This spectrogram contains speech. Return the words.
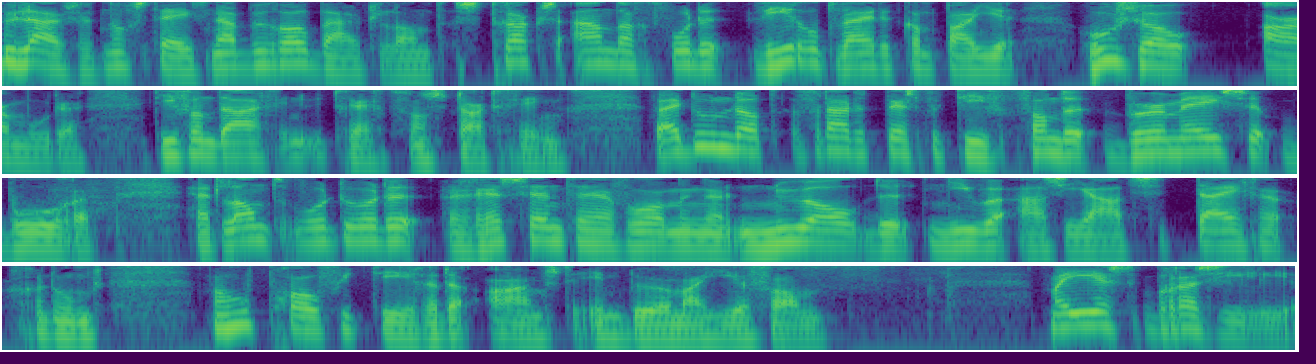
U luistert nog steeds naar Bureau Buitenland. Straks aandacht voor de wereldwijde campagne Hoezo armoede, die vandaag in Utrecht van start ging. Wij doen dat vanuit het perspectief van de Burmeese boeren. Het land wordt door de recente hervormingen nu al de nieuwe Aziatische tijger genoemd. Maar hoe profiteren de armsten in Burma hiervan? Maar eerst Brazilië.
